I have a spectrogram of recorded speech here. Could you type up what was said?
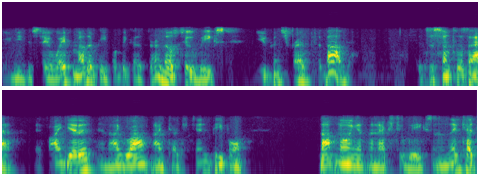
you need to stay away from other people because during those two weeks, you can spread the bug. It's as simple as that. If I get it and I go out and I touch 10 people not knowing it in the next two weeks, and they touch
